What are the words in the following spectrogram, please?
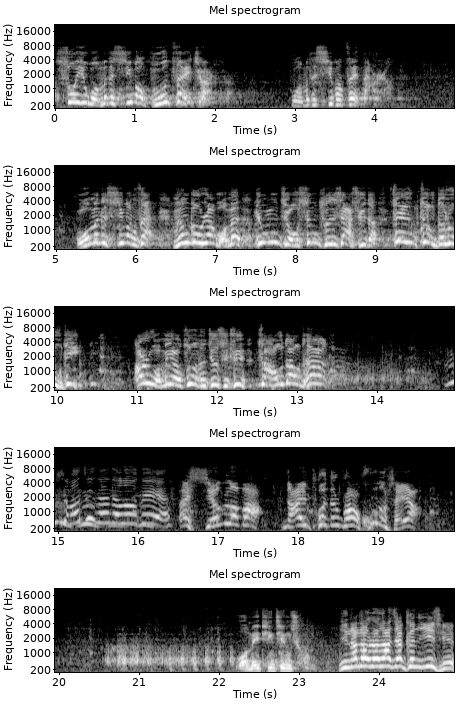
所以我们的希望不在这儿，我们的希望在哪儿啊？我们的希望在能够让我们永久生存下去的真正的陆地，而我们要做的就是去找到它。什么真正的陆地？哎，行了吧？拿一破灯泡糊弄谁呀？我没听清楚。你难道让大家跟你一起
